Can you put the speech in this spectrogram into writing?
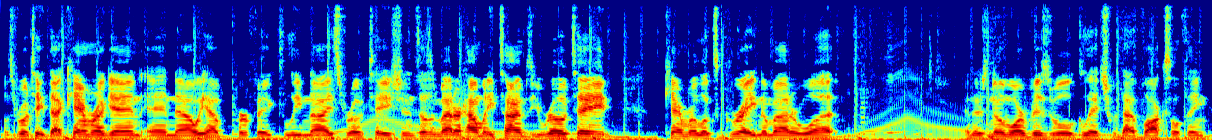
Let's rotate that camera again, and now we have perfectly nice rotations. Doesn't matter how many times you rotate, camera looks great no matter what. And there's no more visual glitch with that voxel thing,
